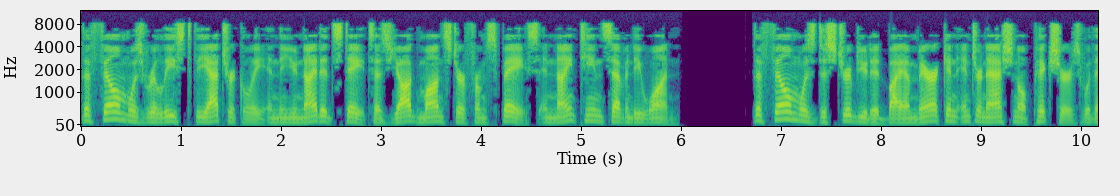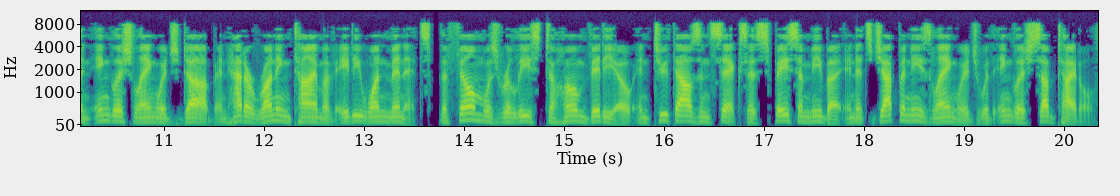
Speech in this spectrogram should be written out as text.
The film was released theatrically in the United States as Yog Monster from Space in 1971. The film was distributed by American International Pictures with an English-language dub and had a running time of 81 minutes. The film was released to home video in 2006 as Space Amoeba in its Japanese language with English subtitles.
